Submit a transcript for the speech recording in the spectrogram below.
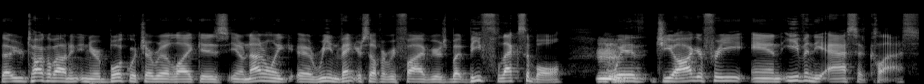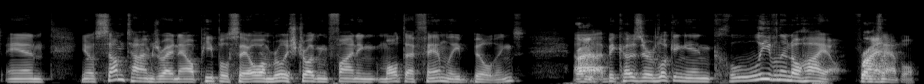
that you talk about in, in your book, which I really like, is you know not only uh, reinvent yourself every five years, but be flexible mm. with geography and even the asset class. And you know sometimes right now people say, "Oh, I'm really struggling finding multifamily buildings." Uh, right. Uh, because they're looking in Cleveland, Ohio, for right. example.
